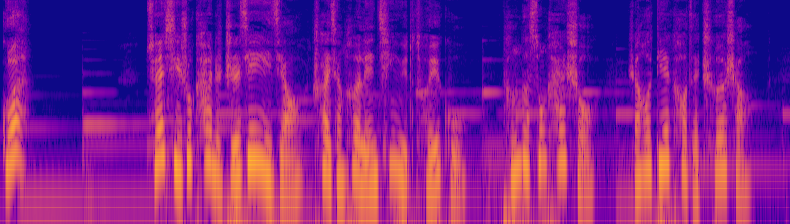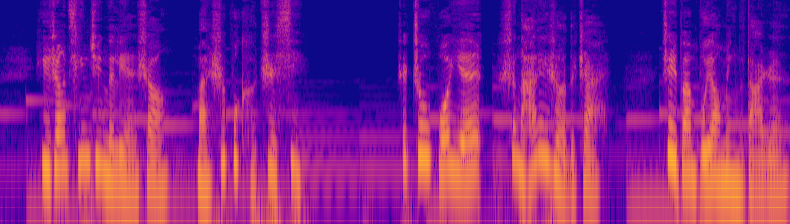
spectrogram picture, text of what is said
滚！”全喜初看着，直接一脚踹向赫连青羽的腿骨，疼得松开手，然后跌靠在车上，一张清俊的脸上满是不可置信。这周伯言是哪里惹的债，这般不要命的打人？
